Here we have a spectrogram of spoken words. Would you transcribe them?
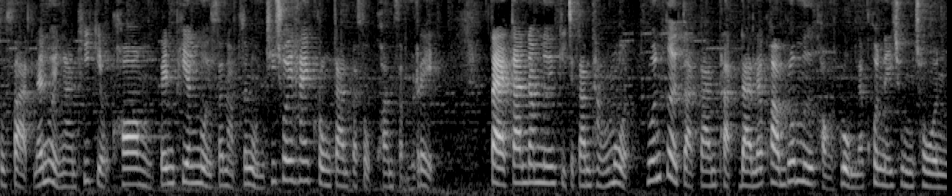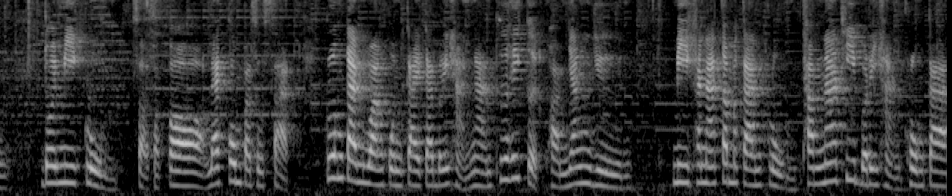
ศุสัตว์และหน่วยงานที่เกี่ยวข้อง เป็นเพียงหน่วยสนับสนุนที่ช่วยให้โครงการประสบความสำเร็จ แต่การดำเนินกิจกรรมทั้งหมดล้วนเกิดจากการผลักดันและความร่วมมือของกลุ่มและคนในชุมชน โดยมีกลุ่ม สสก และกรมปศุสัตว์ ร่วมกันวางกลไกการบริหารงานเพื่อให้เกิดความยั่งยืน มีคณะกรรมการกลุ่มทำหน้าที่บริหารโครงการ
